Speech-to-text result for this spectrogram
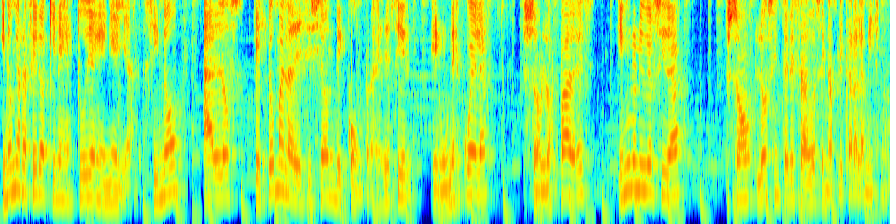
Y no me refiero a quienes estudian en ellas, sino a los que toman la decisión de compra. Es decir, en una escuela son los padres y en una universidad son los interesados en aplicar a la misma.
